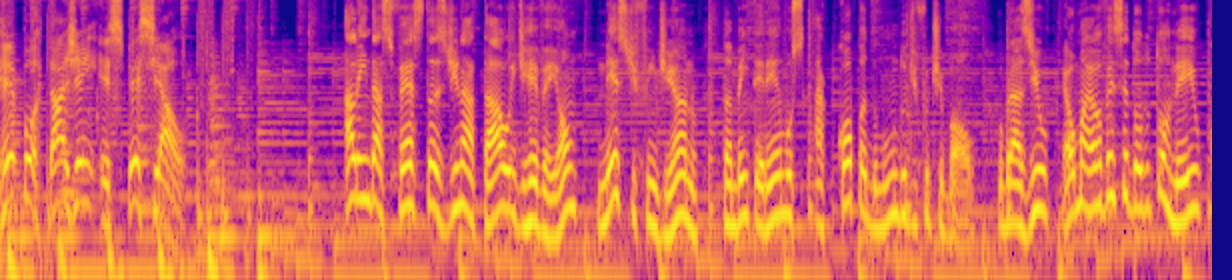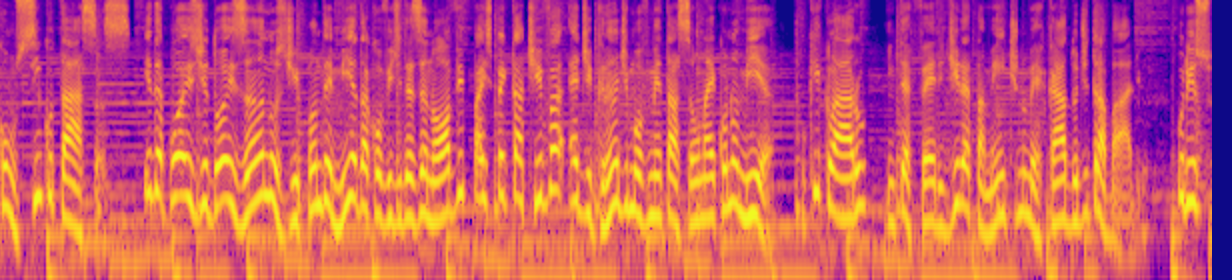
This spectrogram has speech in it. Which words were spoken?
Reportagem especial. Além das festas de Natal e de Réveillon, neste fim de ano também teremos a Copa do Mundo de Futebol. O Brasil é o maior vencedor do torneio, com cinco taças. E depois de dois anos de pandemia da Covid-19, a expectativa é de grande movimentação na economia, o que, claro, interfere diretamente no mercado de trabalho. Por isso,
